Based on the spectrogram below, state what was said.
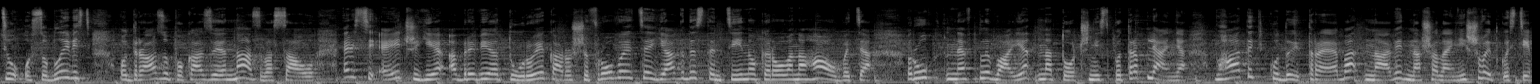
Цю особливість одразу показує назва САУ. RCH є абревіатурою, яка розшифровується як дистанційно керована гаубиця. Рух не впливає на точність потрапляння, вгатить куди треба, навіть на шаленій швидкості.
